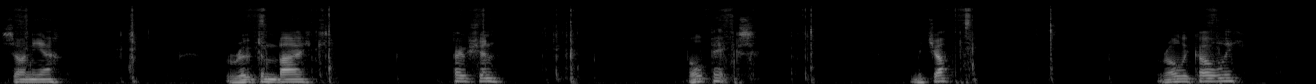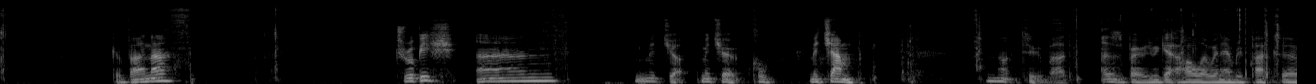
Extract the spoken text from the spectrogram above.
Sonia, Rotom Bike, Potion, Vulpix, Machop, Rolycoly, Gavanna, Trubbish, and Machop, Machop, Machamp. Not too bad. I suppose we get a hollow in every pack, so...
